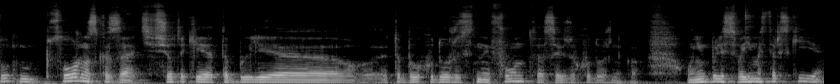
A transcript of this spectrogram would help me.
Тут сложно сказать. Все-таки это были, это был художественный фонд Союза художников. У них были свои мастерские.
